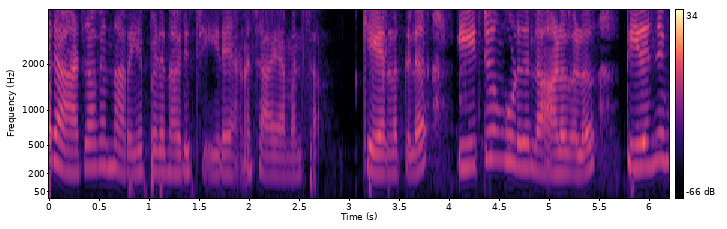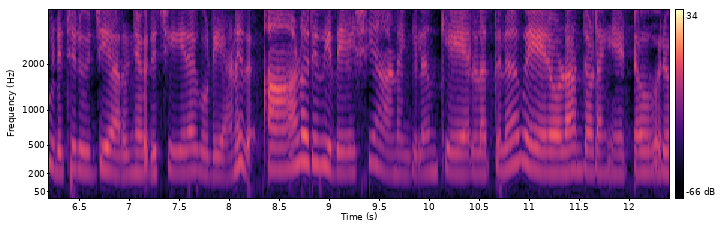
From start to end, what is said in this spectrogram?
ചീരകളുടെ രാജാവെന്നറിയപ്പെടുന്ന ഒരു ചീരയാണ് ചായാമൻസ. കേരളത്തിൽ ഏറ്റവും കൂടുതൽ ആളുകൾ തിരഞ്ഞു പിടിച്ച് രുചി അറിഞ്ഞ ഒരു ചീര കൂടിയാണിത്. ആളൊരു വിദേശിയാണെങ്കിലും കേരളത്തിൽ വേരോടാൻ തുടങ്ങിയിട്ട് ഒരു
